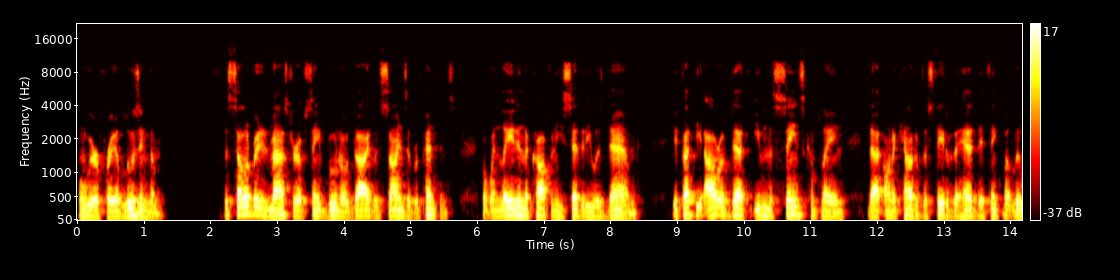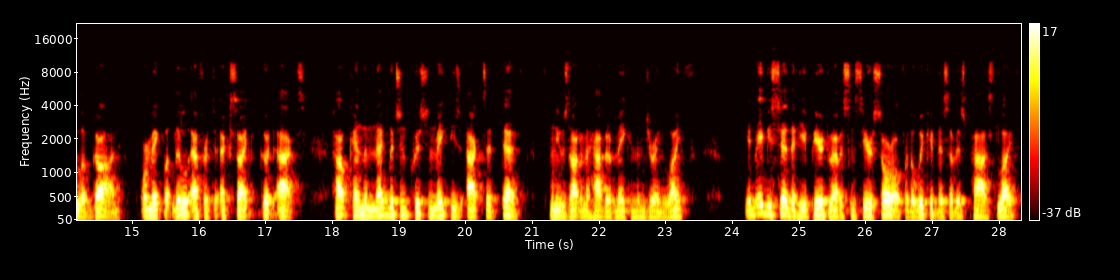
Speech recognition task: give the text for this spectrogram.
when we are afraid of losing them. The celebrated master of St. Bruno died with signs of repentance, but when laid in the coffin he said that he was damned. If at the hour of death even the saints complain that on account of the state of the head they think but little of God, or make but little effort to excite good acts, how can the negligent Christian make these acts at death, when he was not in the habit of making them during life? It may be said that he appeared to have a sincere sorrow for the wickedness of his past life,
